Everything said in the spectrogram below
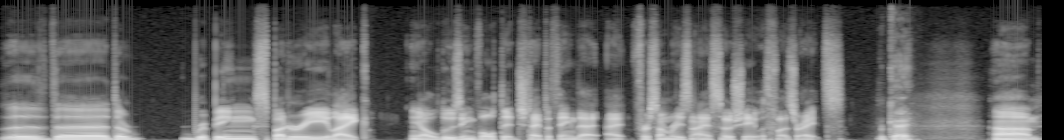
the the the ripping, sputtery, like you know, losing voltage type of thing that I for some reason I associate with Fuzzrites. Okay. Um,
